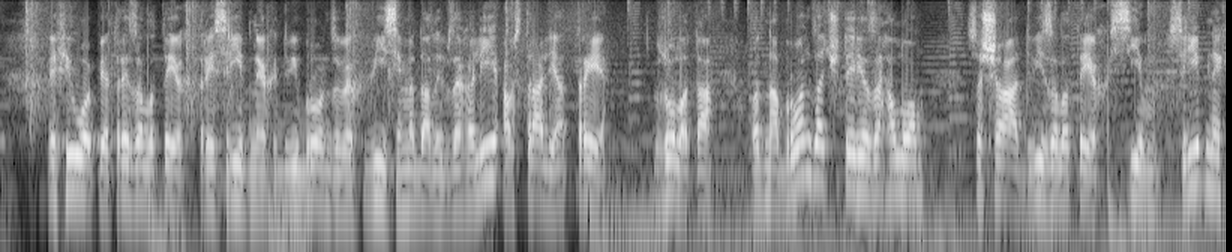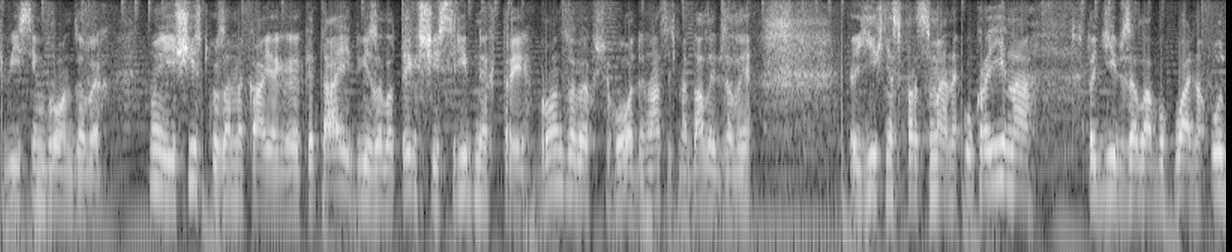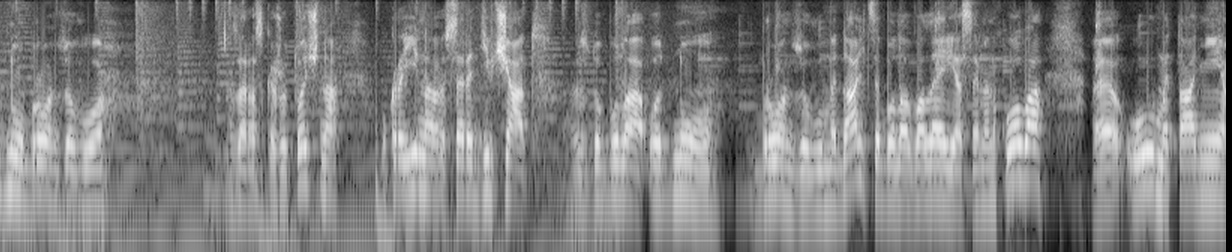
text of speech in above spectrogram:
Ефіопія 3 золотих, 3 срібних, 2 бронзових, 8 медалей взагалі. Австралія 3 золота, 1 бронза, 4 загалом. США 2 золотих, 7 срібних, 8 бронзових. Ну і шістку замикає Китай, 2 золотих, 6 срібних, 3 бронзових, всього 11 медалей взяли їхні спортсмени. Україна тоді взяла буквально одну бронзову, зараз скажу точно. Україна серед дівчат здобула одну бронзову медаль. Це була Валерія Семенкова е, у метанні.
